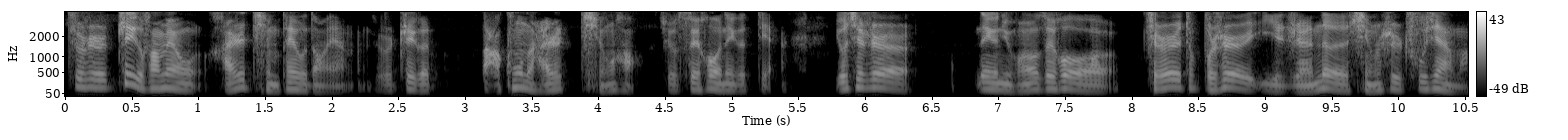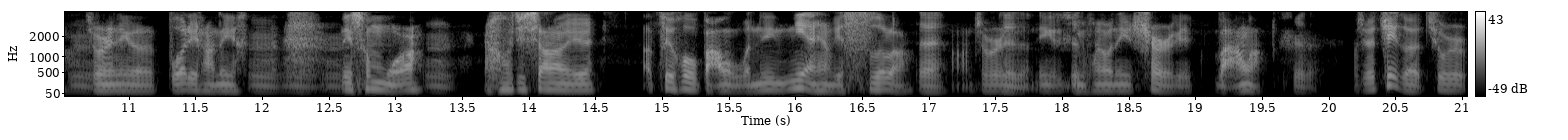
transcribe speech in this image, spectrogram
就是这个方面，我还是挺佩服导演的，就是这个把控的还是挺好。就最后那个点，尤其是那个女朋友最后，其实他不是以人的形式出现嘛，嗯。就是那个玻璃上那个、嗯嗯那层膜，嗯，然后就相当于啊，最后把我那念想给撕了。对，啊，就是那个女朋友那个事儿给完了。是的，我觉得这个就是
